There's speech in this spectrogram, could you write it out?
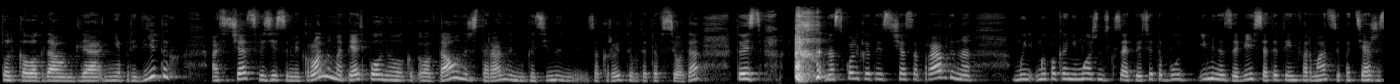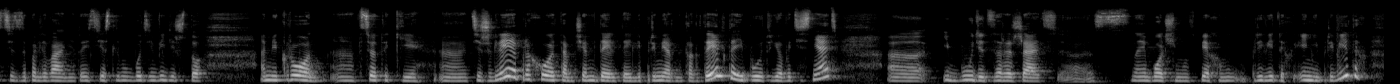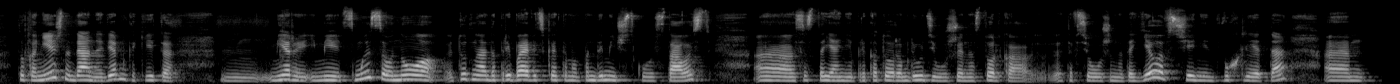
только локдаун для непривитых, а сейчас в связи с омикроном опять полный локдаун, рестораны, магазины закрыты, вот это все, да. То есть, насколько это сейчас оправдано, мы, мы пока не можем сказать. То есть это будет именно зависеть от этой информации по тяжести заболевания. То есть если мы будем видеть, что омикрон э, все-таки э, тяжелее проходит, там, чем дельта, или примерно как дельта, и будет ее вытеснять, э, и будет заражать э, с наибольшим успехом привитых и непривитых, то, конечно, да, наверное, какие-то меры имеют смысл, но тут надо прибавить к этому пандемическую усталость, э, состояние, при котором люди уже настолько, это все уже надоело в течение двух лет, да, эм,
